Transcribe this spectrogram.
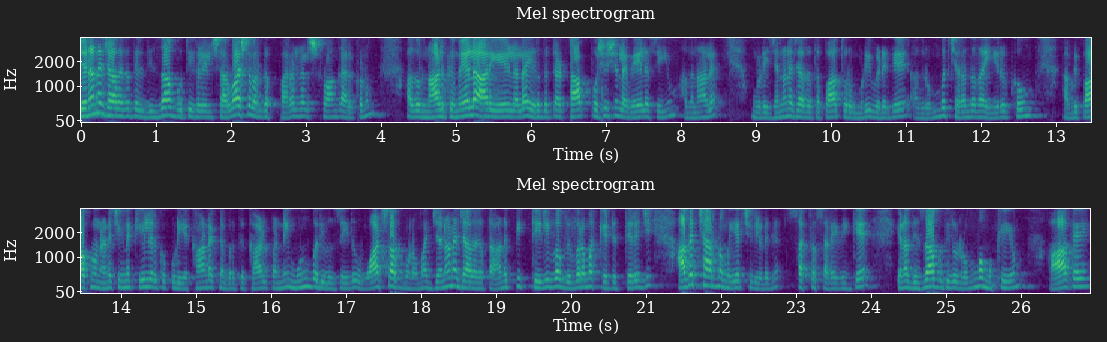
ஜனன ஜாதகத்தில் திசா புத்திகளில் சர்வாஷ்ட வர்க்க பரல்கள் ஸ்ட்ராங்காக இருக்கணும். அது ஒரு நாளுக்கு மேலே ஆறு ஏழுலாம் இருந்துட்டால் டாப் பொசிஷனில் வேலை செய்யும். அதனால் உங்களுடைய ஜனன ஜாதகத்தை பார்த்து ஒரு முடிவெடுங்க அது ரொம்ப சிறந்ததாக இருக்கும். அப்படி பார்க்கணும்னு நினச்சிங்கன்னா கீழே இருக்கக்கூடிய காண்டாக்ட் நம்பருக்கு கால் பண்ணி முன்பதிவு செய்து வாட்ஸ்அப் மூலமாக ஜனன ஜாதகத்தை அனுப்பி தெளிவாக விவரமாக கேட்டு தெரிஞ்சு அதை சார்ந்த முயற்சிகள் எடுங்க. சக்ஸஸ் அடைவீங்க. ஏன்னா திசா புத்திகள் ரொம்ப முக்கியம். ஆக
